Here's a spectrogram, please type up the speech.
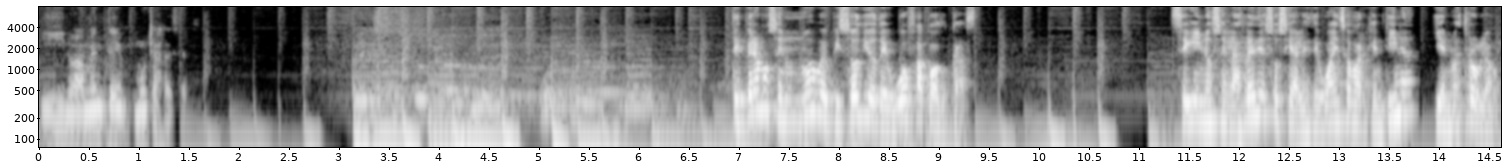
y nuevamente muchas gracias. Te esperamos en un nuevo episodio de WOFA Podcast. Seguinos en las redes sociales de Wines of Argentina y en nuestro blog.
